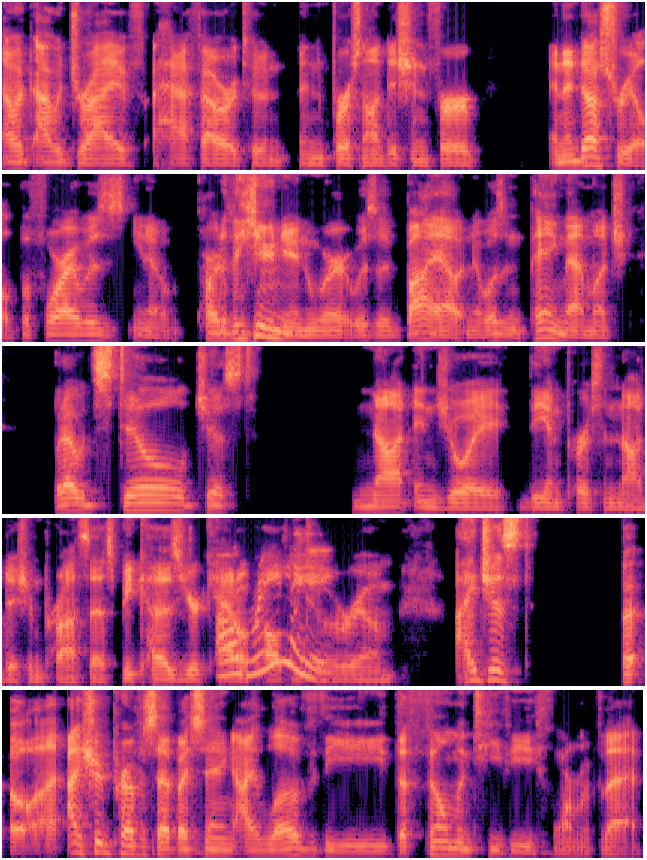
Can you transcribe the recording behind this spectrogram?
I would I would drive a half hour to an in-person audition for an industrial before I was, you know, part of the union where it was a buyout and it wasn't paying that much, but I would still just not enjoy the in-person audition process because you're cattle called into really? a room. I just uh, I should preface that by saying I love the the film and TV form of that.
